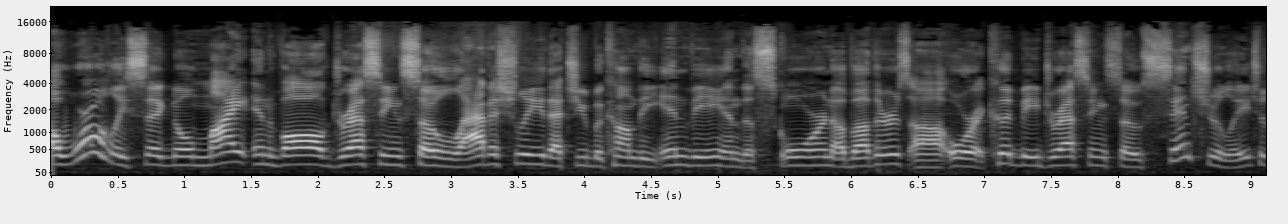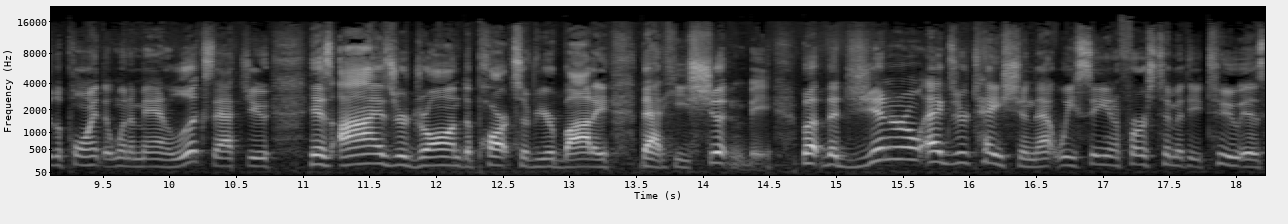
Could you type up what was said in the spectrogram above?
A worldly signal might involve dressing so lavishly that you become the envy and the scorn of others, uh, or it could be dressing so sensually to the point that when a man looks at you, his eyes are drawn to parts of your body that he shouldn't be. But the general exhortation that we see in 1 Timothy 2 is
